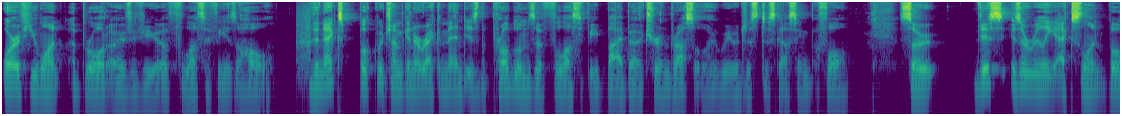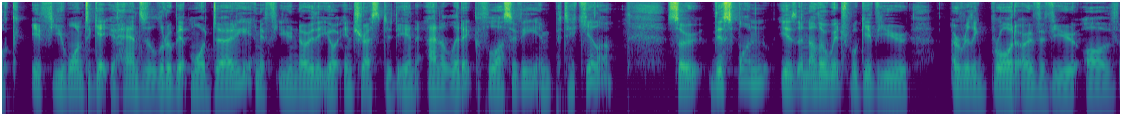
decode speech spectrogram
or if you want a broad overview of philosophy as a whole. The next book which I'm going to recommend is The Problems of Philosophy by Bertrand Russell, who we were just discussing before. So, this is a really excellent book if you want to get your hands a little bit more dirty and if you know that you're interested in analytic philosophy in particular. So, this one is another which will give you a really broad overview of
